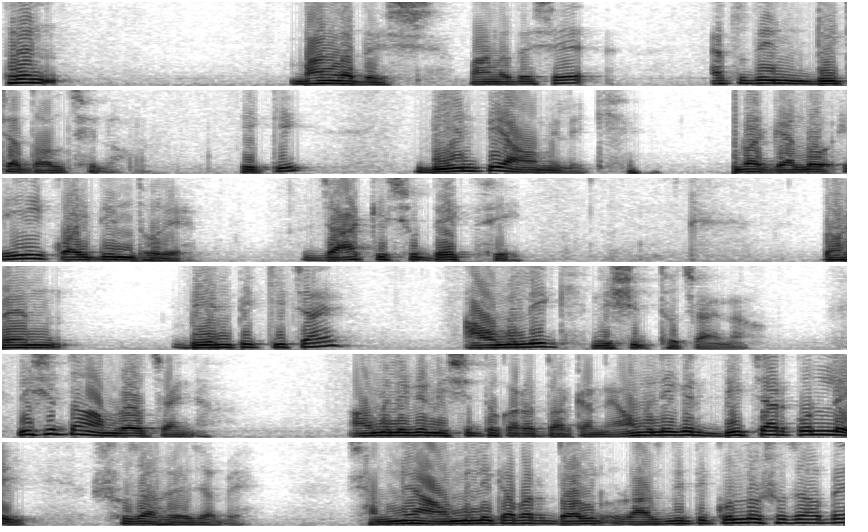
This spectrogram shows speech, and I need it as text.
ধরেন বাংলাদেশ, বাংলাদেশে এতদিন দুইটা দল ছিল। কি কি? বিএনপি আওয়ামী লীগ। আমরা গেল এই কয়দিন ধরে যা কিছু দেখছি, ধরেন বিএনপি কি চায়? আওয়ামী লীগ নিষিদ্ধ চায় না। নিষিদ্ধ আমরাও চাই না। আওয়ামী লীগের নিষিদ্ধ করার দরকার নেই। আওয়ামী লীগের বিচার করলেই সোজা হয়ে যাবে। সামনে আওয়ামী লীগ আবার দল, রাজনীতি করলেও সোজা হবে।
